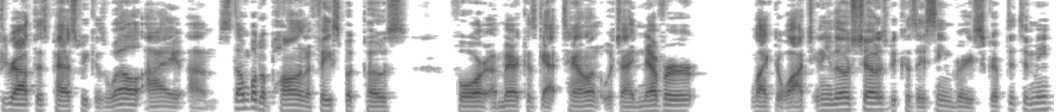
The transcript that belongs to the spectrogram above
Throughout this past week as well, I um, stumbled upon a Facebook post for America's Got Talent, which I never like to watch any of those shows because they seem very scripted to me.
